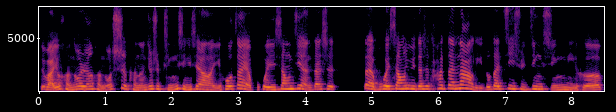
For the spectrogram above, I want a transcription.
对吧？有很多人很多事可能就是平行线了，以后再也不会相见，但是再也不会相遇，但是他在那里都在继续进行，你和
